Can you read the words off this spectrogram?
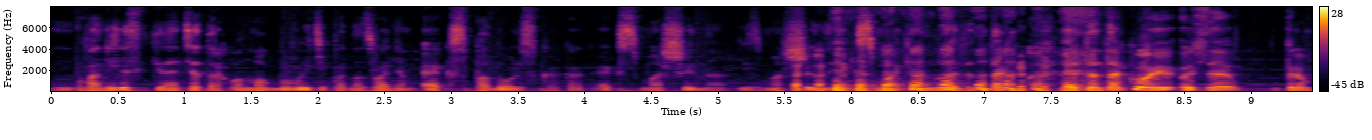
в английских кинотеатрах он мог бы выйти под названием «Экс Подольска», как «Экс-машина», «Из машины», «Экс-макина». Ну, это, так, это такой, это прям,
